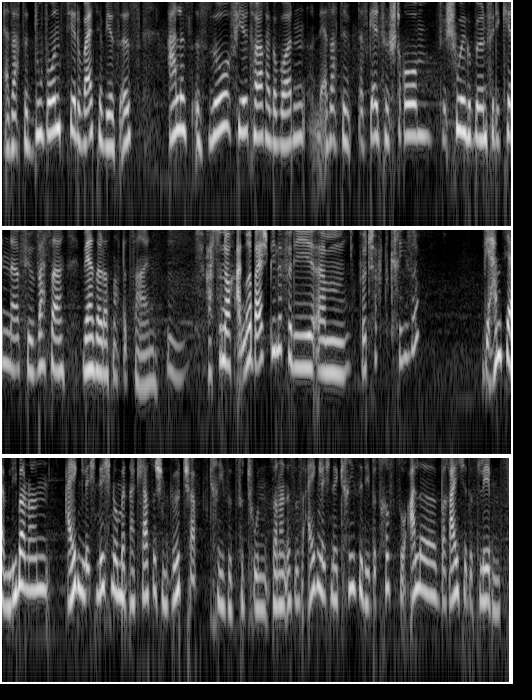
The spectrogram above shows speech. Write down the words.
Er sagte, du wohnst hier, du weißt ja, wie es ist. Alles ist so viel teurer geworden. Und er sagte, das Geld für Strom, für Schulgebühren, für die Kinder, für Wasser, wer soll das noch bezahlen? Hm. Hast du noch andere Beispiele für die ähm, Wirtschaftskrise? Wir haben es ja im Libanon eigentlich nicht nur mit einer klassischen Wirtschaftskrise zu tun, sondern es ist eigentlich eine Krise, die betrifft so alle Bereiche des Lebens.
